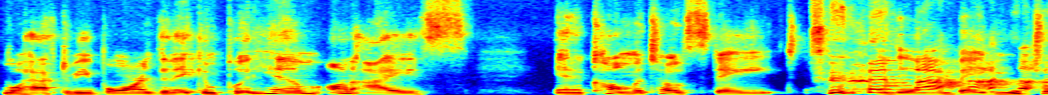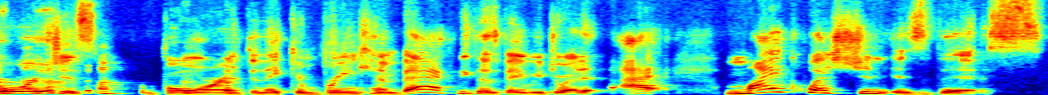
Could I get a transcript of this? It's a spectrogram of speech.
will have to be born. Then they can put him on ice in a comatose state, and then baby George is born, then they can bring him back because baby George. I my question is this:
